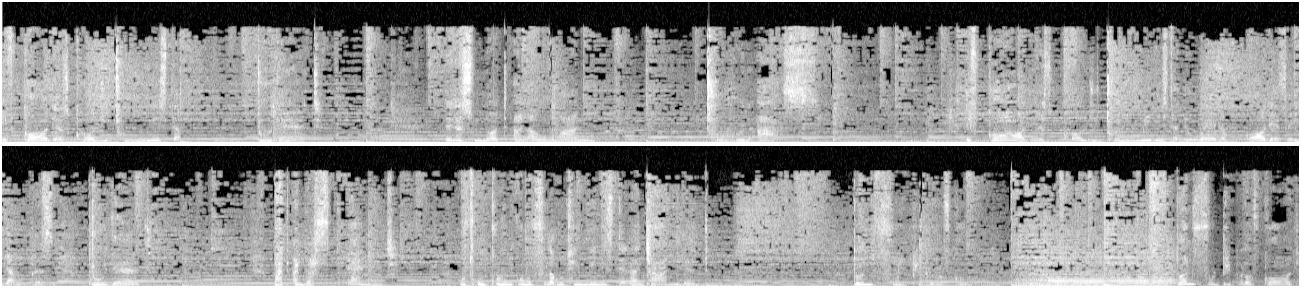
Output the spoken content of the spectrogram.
If God has called you to minister, do that. Let us not allow money to rule us. If God has called you to minister the word of God as a young person, do that. But understand ukuthi uNkulunkulu ufuna ukuthi iminister kanjani lento. Don't fool people of God. Don't fool people of God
